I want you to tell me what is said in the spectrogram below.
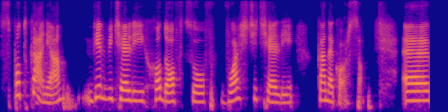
spotkania wielbicieli, hodowców, właścicieli Cane Corso. E,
